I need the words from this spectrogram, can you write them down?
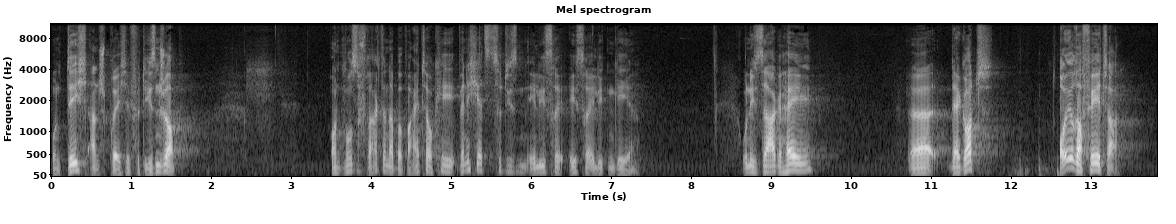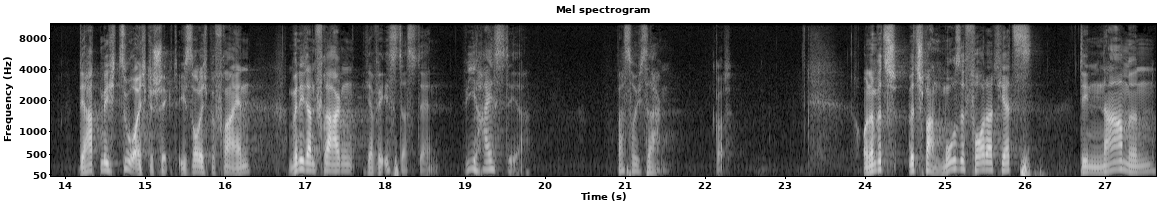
und dich anspreche für diesen Job. Und Mose fragt dann aber weiter, okay, wenn ich jetzt zu diesen Israeliten gehe und ich sage, hey, äh, der Gott eurer Väter, der hat mich zu euch geschickt, ich soll euch befreien. Und wenn die dann fragen, ja, wer ist das denn? Wie heißt der? Was soll ich sagen? Gott. Und dann wird es spannend. Mose fordert jetzt den Namen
